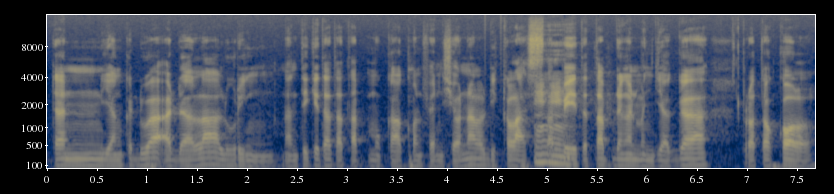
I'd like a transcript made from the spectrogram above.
dan yang kedua adalah luring. Nanti kita tatap muka konvensional di kelas, tapi tetap dengan menjaga protokol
